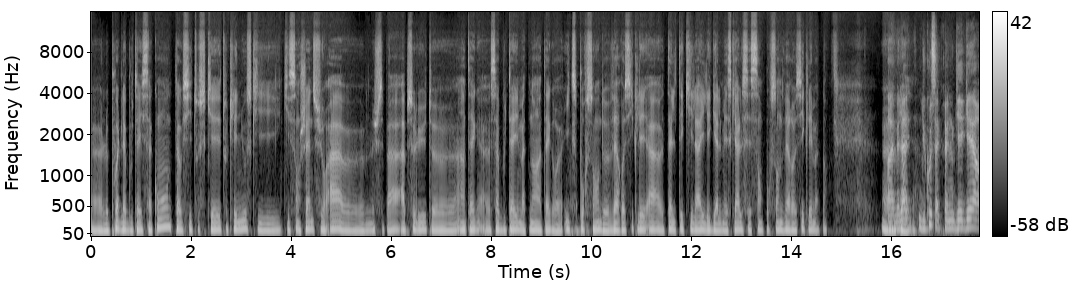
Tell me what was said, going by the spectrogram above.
Euh, le poids de la bouteille, ça compte. Tu as aussi tout ce qui est, toutes les news qui, qui s'enchaînent sur Ah, je sais pas, Absolute intègre, sa bouteille maintenant intègre X% de verre recyclé. Ah, tel tequila illégal mescal, c'est 100% de verre recyclé maintenant. ouais, mais là, du coup, ça crée une guéguerre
